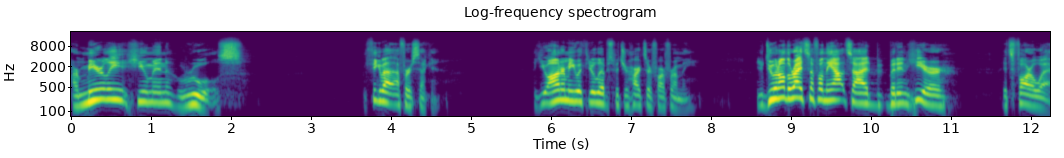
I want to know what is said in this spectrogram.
are merely human rules. Think about that for a second. You honor me with your lips, but your hearts are far from me. You're doing all the right stuff on the outside, but in here, it's far away.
